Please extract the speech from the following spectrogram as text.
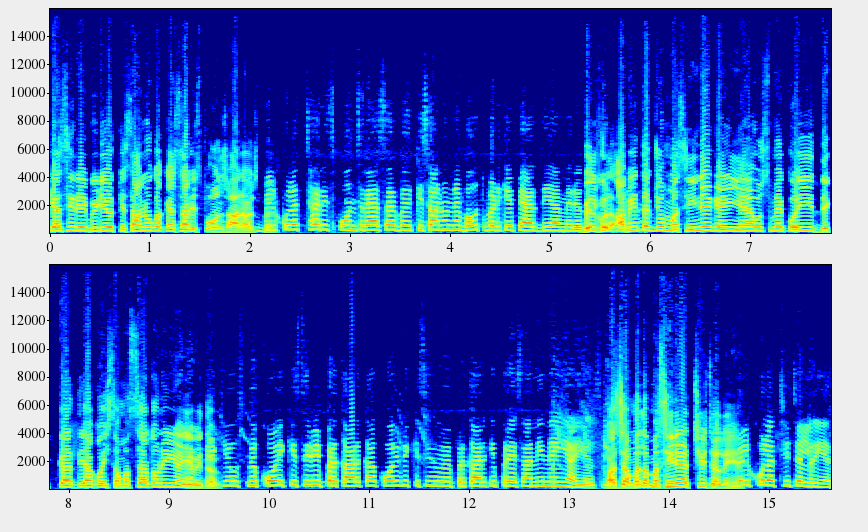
कैसी रही वीडियो? किसानों का कैसा रिस्पॉन्स आ रहा है बिल्कुल अच्छा रिस्पॉन्स रहा सर। किसानों ने बहुत बढ़ के प्यार दिया मेरे बिल्कुल। अभी तक जो मशीनें गई है उसमें कोई दिक्कत या कोई समस्या तो नहीं आई अभी तक? उसमें कोई किसी भी प्रकार का कोई भी किसी प्रकार की परेशानी नहीं आई है अच्छा मतलब मशीनें अच्छी चल रही है? बिल्कुल अच्छी चल रही है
